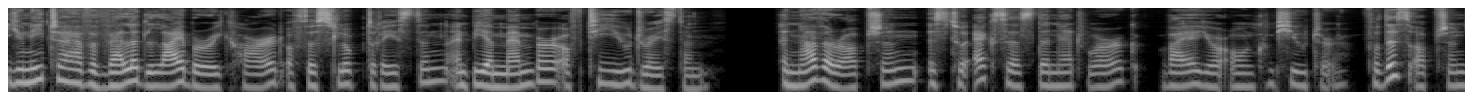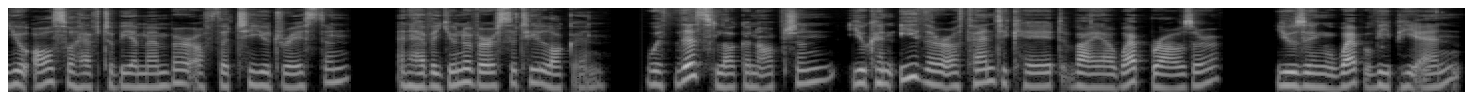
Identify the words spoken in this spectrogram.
you need to have a valid library card of the SLUB Dresden and be a member of TU Dresden. Another option is to access the network via your own computer. For this option, you also have to be a member of the TU Dresden and have a university login. With this login option, you can either authenticate via web browser using WebVPN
